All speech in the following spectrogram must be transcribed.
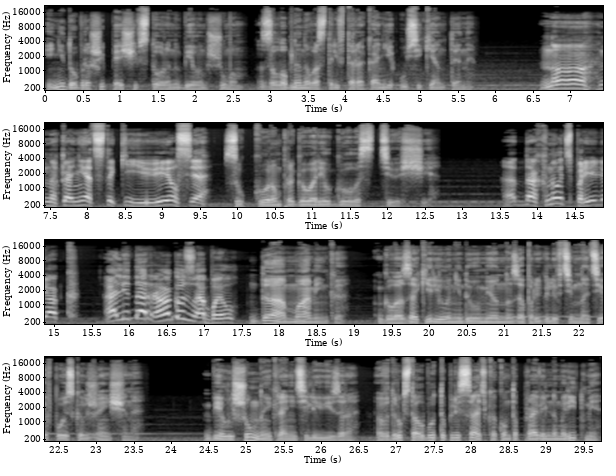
и недобро шипящий в сторону белым шумом, злобно навострив тараканье усики антенны. «Ну, наконец-таки явился!» — с укором проговорил голос тещи. «Отдохнуть прилег!» Али дорогу забыл?» «Да, маменька». Глаза Кирилла недоуменно запрыгали в темноте в поисках женщины. Белый шум на экране телевизора вдруг стал будто плясать в каком-то правильном ритме,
